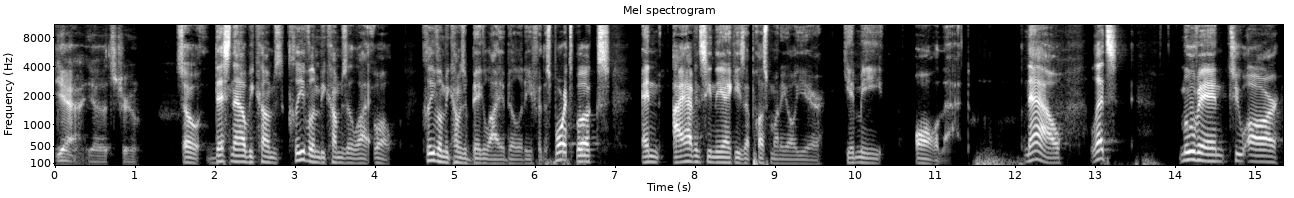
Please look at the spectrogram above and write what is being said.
Yeah, yeah, that's true. So this now becomes Cleveland becomes a lot. Well, Cleveland becomes a big liability for the sports books. And I haven't seen the Yankees at plus money all year. Give me all of that. Now, let's move in to our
